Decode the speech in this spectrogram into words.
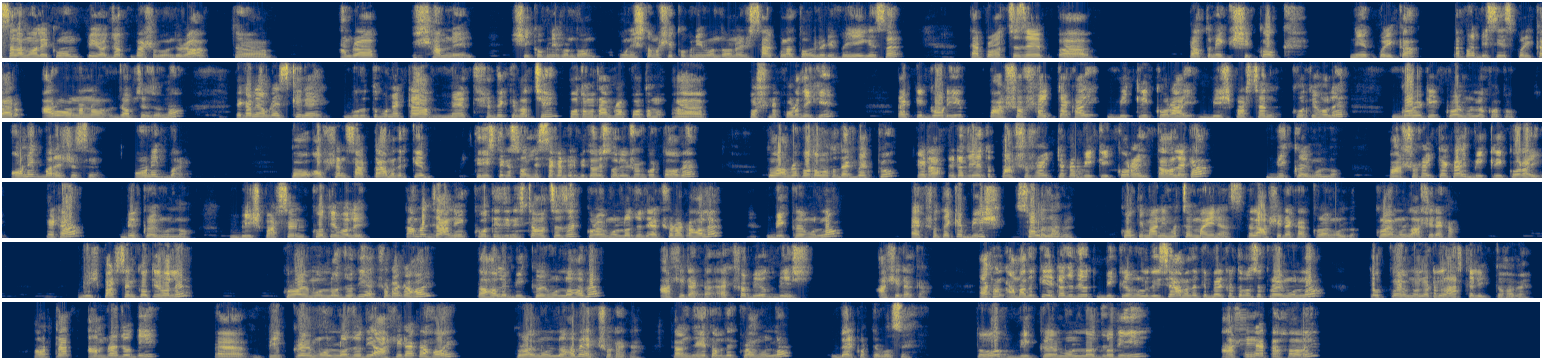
আসসালামু আলাইকুম প্রিয় জব বন্ধুরা। আমরা সামনে শিক্ষক নিবন্ধন উনিশতম শিক্ষক নিবন্ধনের সার্কুলার তো অলরেডি হয়েই গেছে। তারপর হচ্ছে যে প্রাথমিক শিক্ষক নিয়োগ পরীক্ষা তারপর বিসিএস পরীক্ষা আর আরও অন্যান্য জবসের জন্য। এখানে আমরা স্ক্রিনে গুরুত্বপূর্ণ একটা ম্যাথ দেখতে পাচ্ছি। প্রথমত আমরা প্রথম আহ, প্রশ্নটা পড়ে দেখি। একটি গরিব পাঁচশো ষাট টাকায় বিক্রি করায় বিশ পার্সেন্ট ক্ষতি হলে গড়িটির ক্রয় মূল্য কত? অনেকবার এসেছে, অনেকবার। তো অপশন চারটা আমাদেরকে তিরিশ থেকে চল্লিশ সেকেন্ডের ভিতরে সলিউশন করতে হবে। তো আমরা প্রথমত দেখব একটু, এটা এটা যেহেতু পাঁচশো ষাট টাকা বিক্রি করাই, তাহলে এটা বিক্রয় মূল্য। পাঁচশো ষাট টাকায় বিক্রি করাই, এটা বিক্রয় মূল্য। বিশ পার্সেন্ট ক্ষতি হলে, তা আমরা জানি ক্ষতি জিনিসটা হচ্ছে যে, ক্রয় মূল্য যদি একশো টাকা হলে, বিক্রয় মূল্য একশো থেকে বিশ চলে যাবে। ক্ষতি মানে হচ্ছে মাইনাস তাহলে আশি টাকা, ক্রয় মূল্য ক্রয় মূল্য আশি টাকা। বিশ পার্সেন্ট ক্ষতি হলে ক্রয় মূল্য যদি একশো টাকা হয়, তাহলে বিক্রয় মূল্য হবে আশি টাকা, একশো বিয়োগ বিশ, আশি টাকা। এখন আমাদেরকে এটা যদি বিক্রয় মূল্য দিছে, আমাদেরকে বের করতে বলছে ক্রয় মূল্য, তো ক্রয় মূল্যটা লাস্টে লিখতে হবে। অর্থাৎ আমরা যদি বিক্রয় মূল্য যদি আশি টাকা হয়, ক্রয় মূল্য হবে একশো টাকা। কারণ যেহেতু আমাদের ক্রয় মূল্য বের করতে বলছে। তো বিক্রয় মূল্য যদি আশি টাকা হয়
